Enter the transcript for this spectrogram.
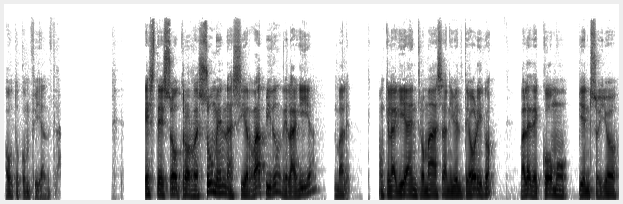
autoconfianza. Este es otro resumen así rápido de la guía, ¿vale? Aunque la guía entro más a nivel teórico, ¿vale? De cómo pienso yo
